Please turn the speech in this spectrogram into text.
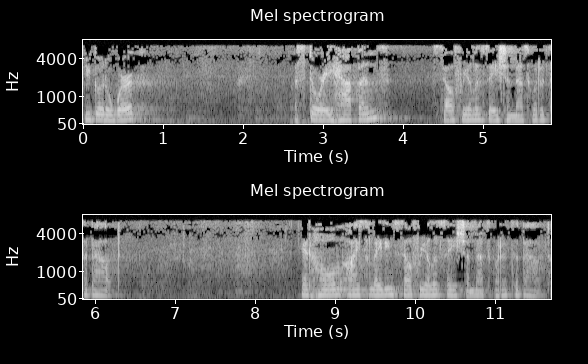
You go to work, a story happens, self realization, that's what it's about. At home, isolating self realization, that's what it's about.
